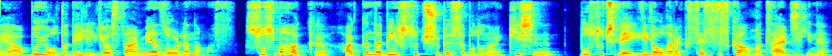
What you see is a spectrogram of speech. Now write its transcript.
veya bu yolda delil göstermeye zorlanamaz. Susma hakkı, hakkında bir suç şüphesi bulunan kişinin bu suç ile ilgili olarak sessiz kalma tercihine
